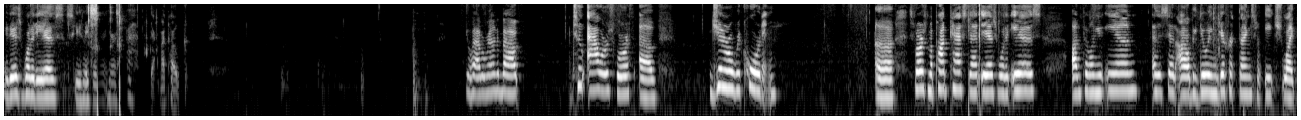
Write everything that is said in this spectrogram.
it is what it is. Excuse me for a minute here. Ah, yeah, my Coke. You'll have around about two hours worth of general recording. Uh, as far as my podcast, that is what it is. I'm filling you in. As I said, I'll be doing different things from each, like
